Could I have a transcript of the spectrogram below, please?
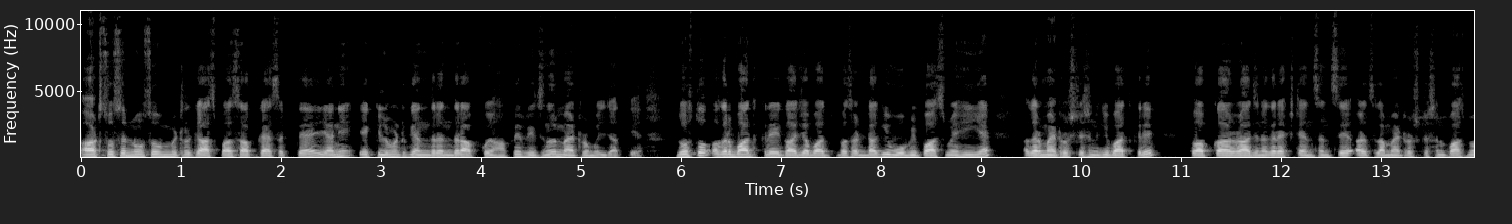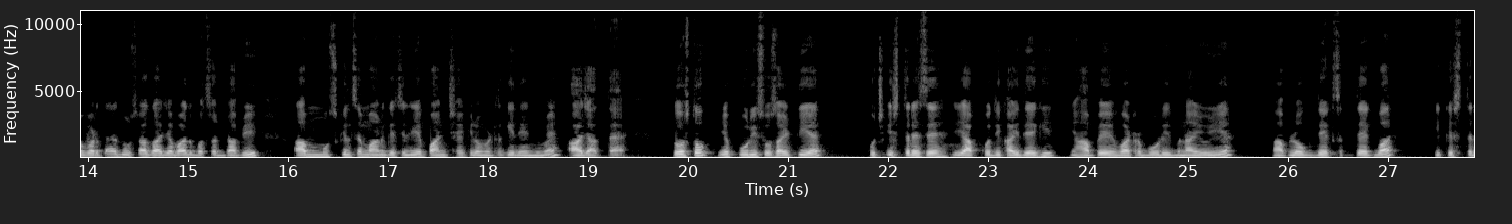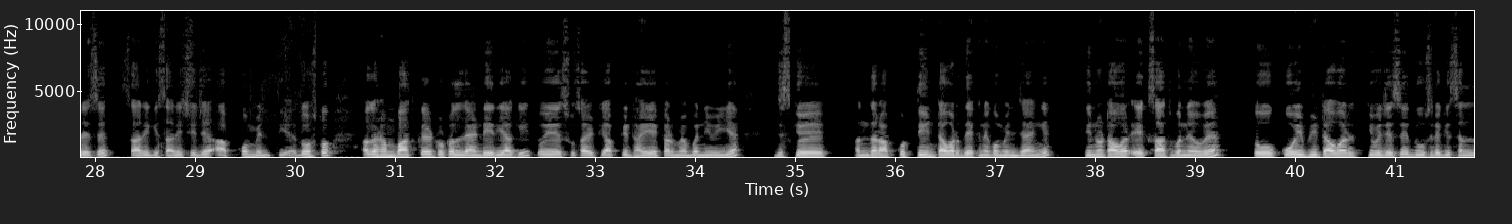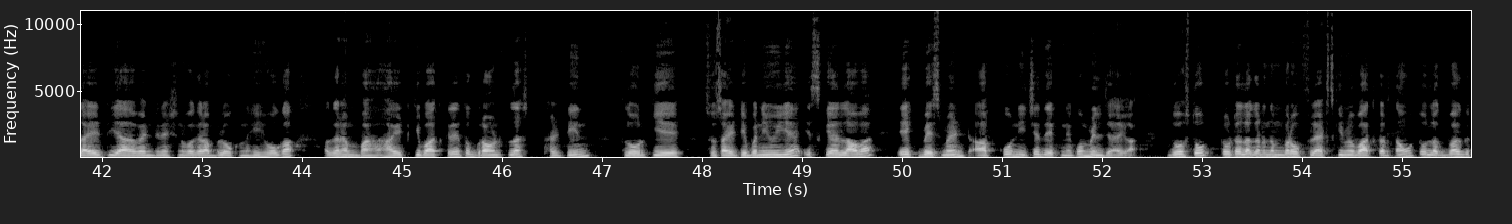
800 से 900 मीटर के आसपास आप कह सकते हैं। यानी एक किलोमीटर के अंदर अंदर आपको यहाँ पे रीजनल मेट्रो मिल जाती है। दोस्तों, अगर बात करें गाजियाबाद बस अड्डा की, वो भी पास में ही है। अगर मेट्रो स्टेशन की बात करें तो आपका राजनगर एक्सटेंशन से अर्थला मेट्रो स्टेशन पास में पड़ता है। दूसरा गाजियाबाद बस अड्डा भी आप मुश्किल से मान के चलिए पाँच छः किलोमीटर की रेंज में आ जाता है। दोस्तों, ये पूरी सोसाइटी है। कुछ इस तरह से ये आपको दिखाई देगी। यहाँ पे वाटर बॉडी बनाई हुई है। आप लोग देख सकते हैं एक बार कि किस तरह से सारी की सारी चीज़ें आपको मिलती है। दोस्तों, अगर हम बात करें टोटल लैंड एरिया की तो ये सोसाइटी आपकी ढाई एकड़ में बनी हुई है, जिसके अंदर आपको तीन टावर देखने को मिल जाएँगे। तीनों टावर एक साथ बने हुए हैं। तो कोई भी टावर की वजह से दूसरे की सनलाइट या वेंटिलेशन वगैरह ब्लॉक नहीं होगा। अगर हम हाइट की बात करें तो ग्राउंड प्लस थर्टीन फ्लोर की ये सोसाइटी बनी हुई है। इसके अलावा एक बेसमेंट आपको नीचे देखने को मिल जाएगा। दोस्तों टोटल अगर नंबर ऑफ़ फ्लैट्स की मैं बात करता हूँ तो लगभग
